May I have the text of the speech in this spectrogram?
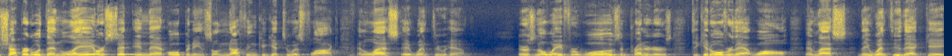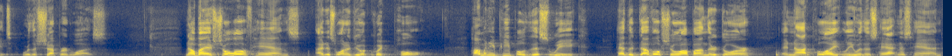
shepherd would then lay or sit in that opening so nothing could get to his flock unless it went through him. There is no way for wolves and predators to get over that wall unless they went through that gate where the shepherd was. Now, by a show of hands, I just want to do a quick poll. How many people this week had the devil show up on their door and knock politely with his hat in his hand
